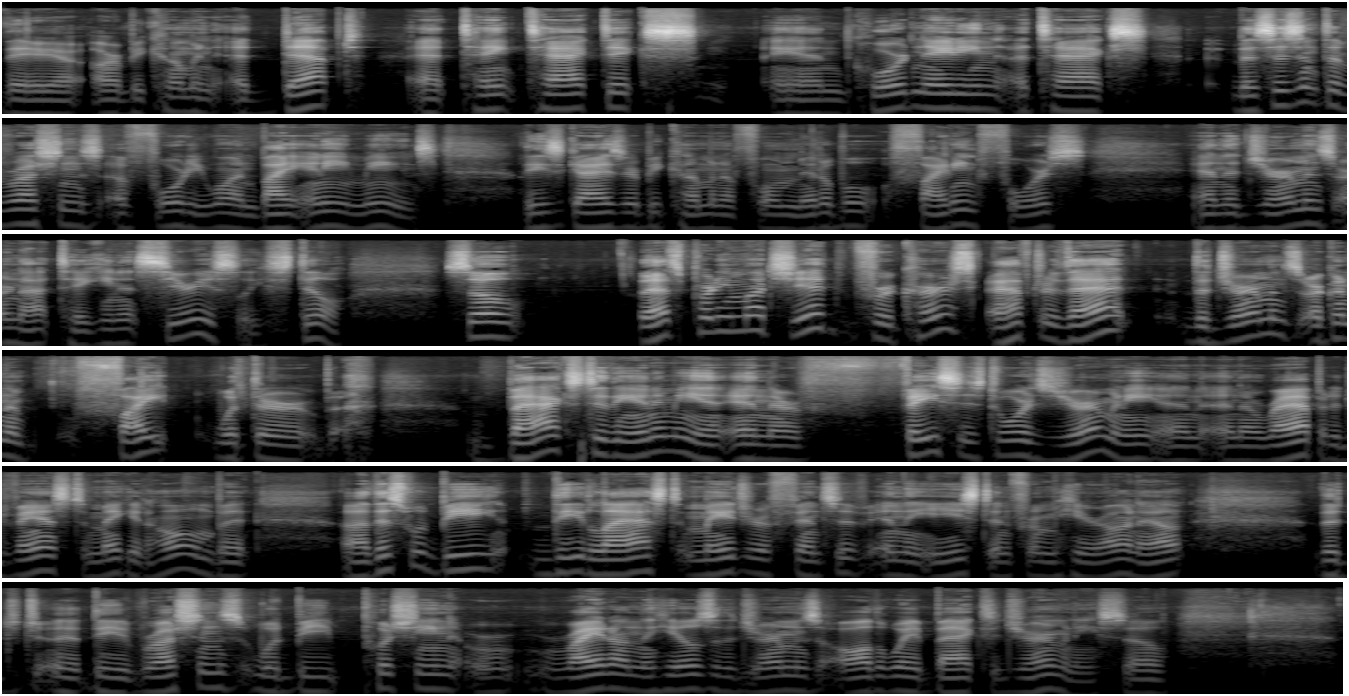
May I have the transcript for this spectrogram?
They are becoming adept at tank tactics and coordinating attacks. This isn't the Russians of 41 by any means. These guys are becoming a formidable fighting force, and the Germans are not taking it seriously still. So that's pretty much it for Kursk. After that, the Germans are going to fight with their backs to the enemy and, their faces towards Germany and, and a rapid advance to make it home. But uh, this would be the last major offensive in the east, and from here on out, the uh, the Russians would be pushing right on the heels of the Germans all the way back to Germany. So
